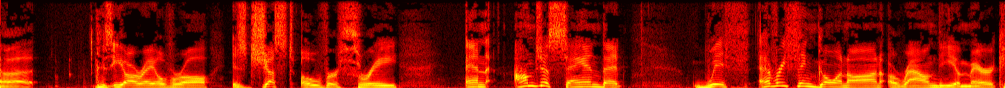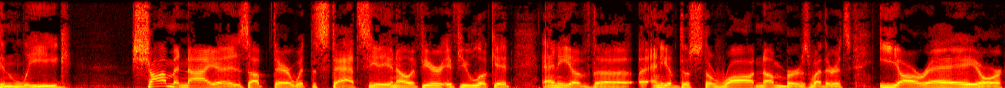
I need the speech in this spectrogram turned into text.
uh, his ERA overall is just over three. And I'm just saying that with everything going on around the American League Sean Manaea is up there with the stats. You, you, know, if you're if you look at any of the uh, any of just the raw numbers, whether it's ERA or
